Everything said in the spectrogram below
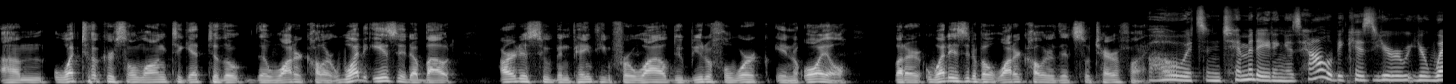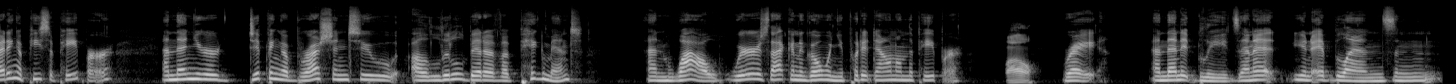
um, what took her so long to get to the the watercolor. What is it about artists who've been painting for a while do beautiful work in oil, but are, what is it about watercolor that's so terrifying? Oh, it's intimidating as hell because you're you're wetting a piece of paper, and then you're dipping a brush into a little bit of a pigment and wow, where is that going to go when you put it down on the paper? Wow. Right. And then it bleeds and it you know it blends and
